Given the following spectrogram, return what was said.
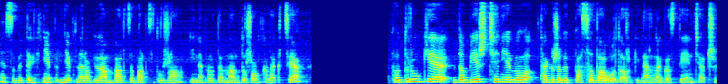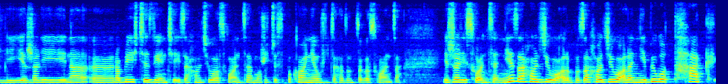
ja sobie tych nieb, nieb narobiłam bardzo, bardzo dużo i naprawdę mam dużą kolekcję. Po drugie, dobierzcie niebo tak, żeby pasowało do oryginalnego zdjęcia, czyli jeżeli na, y, robiliście zdjęcie i zachodziło słońce, możecie spokojnie użyć zachodzącego słońca. Jeżeli słońce nie zachodziło albo zachodziło, ale nie było tak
